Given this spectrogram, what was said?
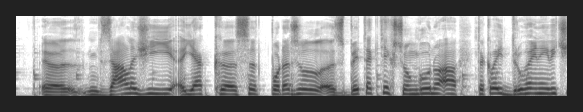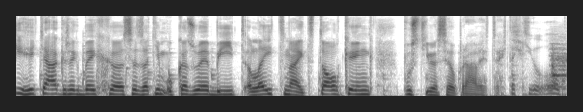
záleží, jak se podařil zbytek těch songů, no a takový druhý největší hiták, řekl bych, eh, se zatím ukazuje být Late Night Talking, pustíme si ho právě teď. Tak jo.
